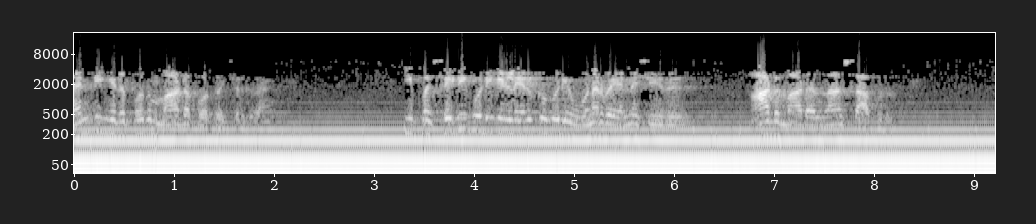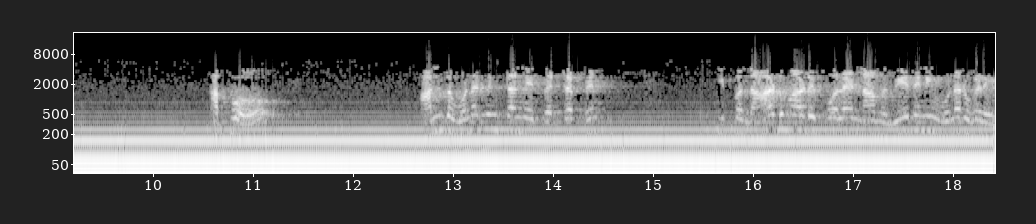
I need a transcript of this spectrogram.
நந்திங்கிற போது மாடை போட்டு வச்சிருக்கிறாங்க. இப்ப செடி கொடிகள்ல இருக்கக்கூடிய உணர்வை என்ன செய்யுது? ஆடு மாடெல்லாம் சாப்பிடும் அப்போ அந்த உணர்வின் தன்மை பெற்ற பின் இப்ப இந்த ஆடு மாடு போல நாம வேதனை உணர்வுகளை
